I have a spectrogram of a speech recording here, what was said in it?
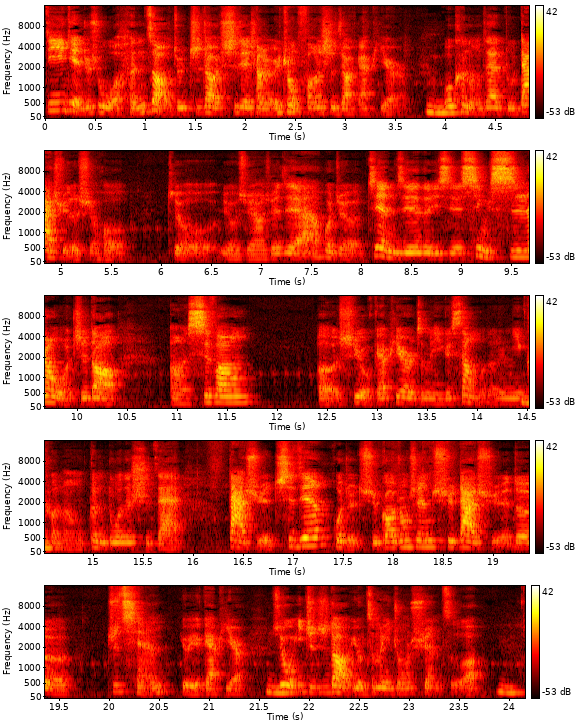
第一点就是我很早就知道世界上有一种方式叫 gap year，、嗯我可能在读大学的时候就有学长学姐啊，或者间接的一些信息让我知道，嗯、西方呃是有 gap year 这么一个项目的，就你可能更多的是在大学期间或者去高中生去大学的之前有一个 gap year，、所以我一直知道有这么一种选择，嗯，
